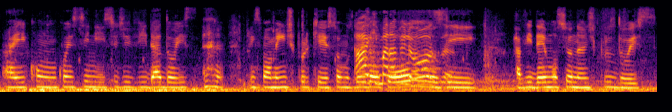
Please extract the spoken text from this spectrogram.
aí com, com esse início de vida a dois. Principalmente porque somos dois Ai, que autônomos e a vida é emocionante pros dois.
